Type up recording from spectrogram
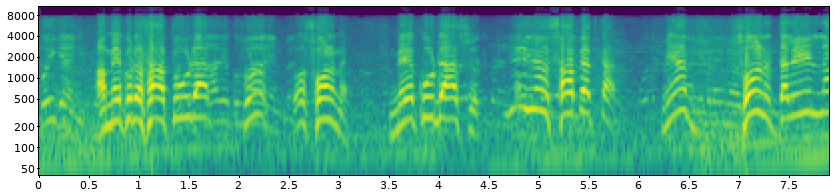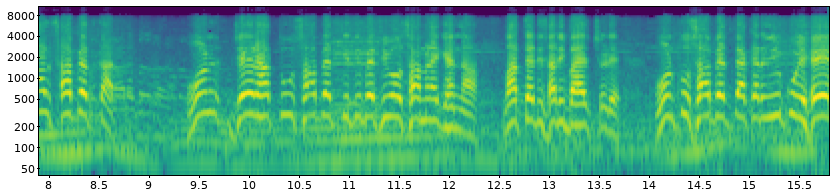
کوئی کہے نہیں۔ اب میں کو دسا تو ڈاس سن میں۔ میں کو نہ ثابت کر۔ میں سن دلیل نال ثابت کر۔ ہن جے رہا تو ثابت کیتی بیٹھی ہو سامنے کہنا وا تیری ساری بحث چھڑے۔ ہن تو ثابت پیا کرنی کوئی ہے۔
